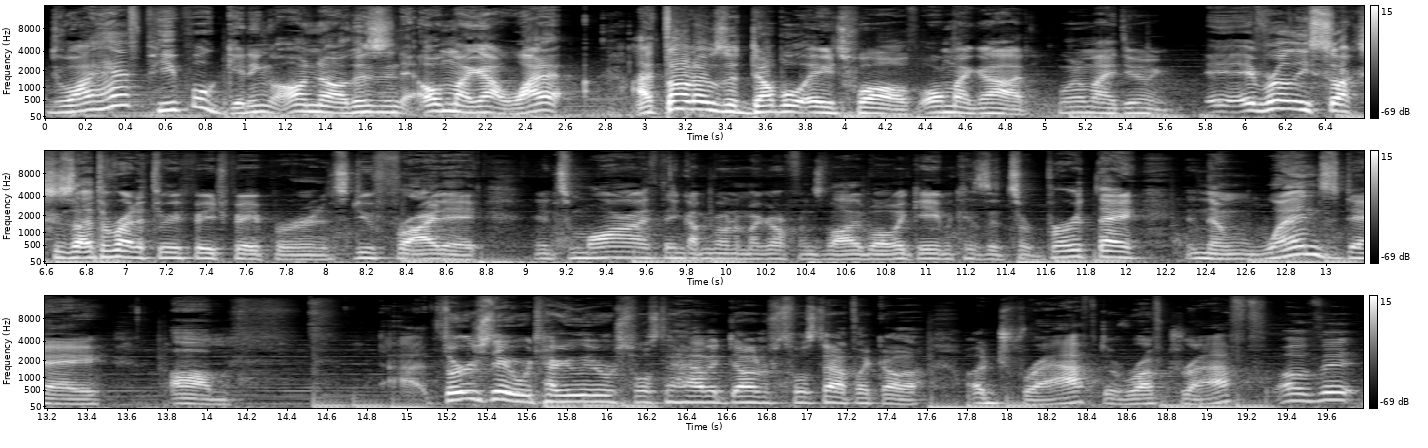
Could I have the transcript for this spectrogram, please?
Do I have people getting? Oh no, this is an. Oh my god, why? I thought it was a double A12. Oh my god, what am I doing? It, it really sucks because I have to write a three-page paper and it's due Friday. And tomorrow I think I'm going to my girlfriend's volleyball game because it's her birthday. And then Wednesday, um, uh, Thursday we're technically we're supposed to have it done. We're supposed to have like a, a draft, a rough draft of it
